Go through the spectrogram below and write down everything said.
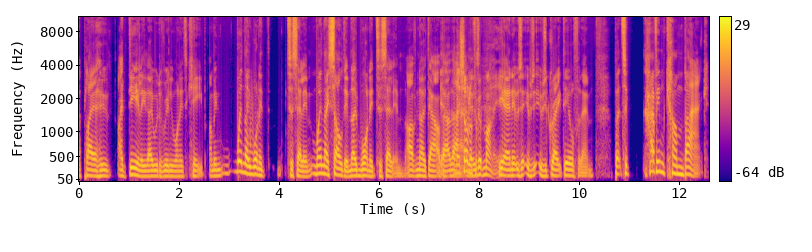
a player who ideally they would have really wanted to keep. I mean, when they wanted to sell him, when they sold him, they wanted to sell him. I've no doubt Yeah, about and that. they sold And him it for was- good money. Yeah, and it was it was it was a great deal for them. But to have him come back,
